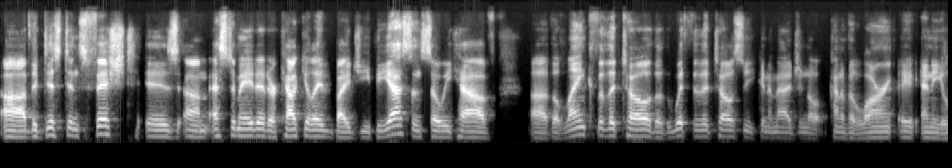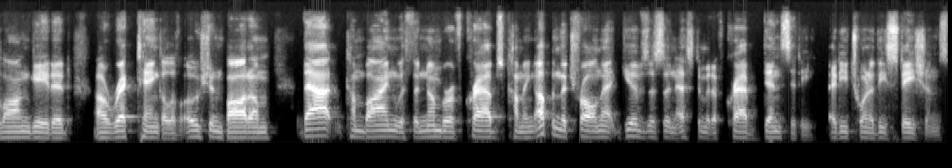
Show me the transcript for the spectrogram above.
Uh, the distance fished is um, estimated or calculated by GPS, and so we have uh, the length of the tow, the, width of the tow. So you can imagine a, kind of a, an elongated uh, rectangle of ocean bottom. That combined with the number of crabs coming up in the trawl net gives us an estimate of crab density at each one of these stations.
